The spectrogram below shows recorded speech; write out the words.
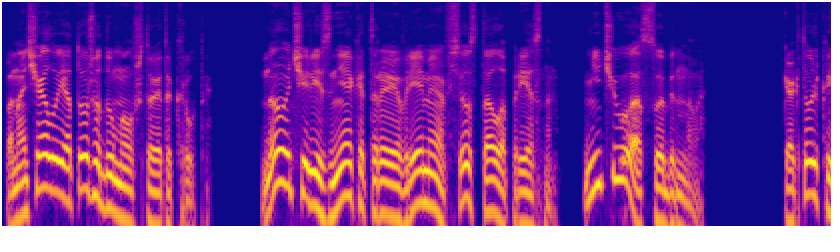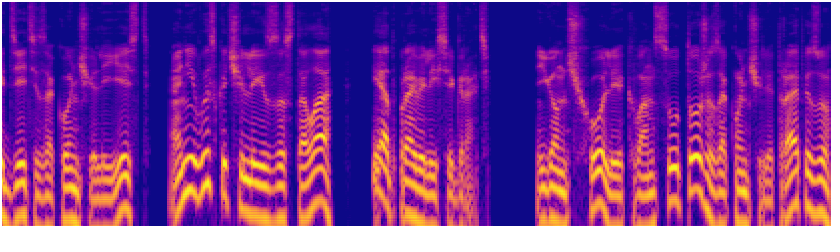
Поначалу я тоже думал, что это круто. Но через некоторое время все стало пресным. Ничего особенного. Как только дети закончили есть, они выскочили из-за стола и отправились играть. Йон Чхоль и Квансу тоже закончили трапезу,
